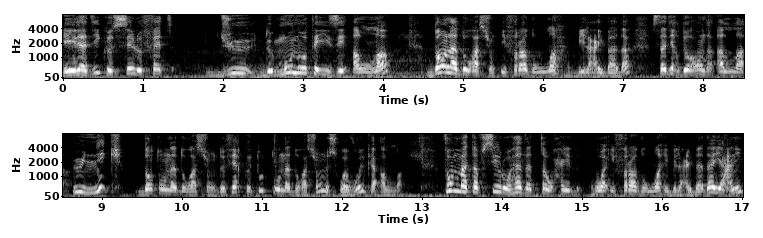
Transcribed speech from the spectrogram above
et il a dit que c'est le fait du, de monothéiser Allah dans l'adoration, ifradullah bil ibada, c'est-à-dire de rendre Allah unique dans ton adoration, de faire que toute ton adoration ne soit vouée qu'à Allah. ثم تفسير هذا التوحيد هو إفراد الله بالعبادة يعني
